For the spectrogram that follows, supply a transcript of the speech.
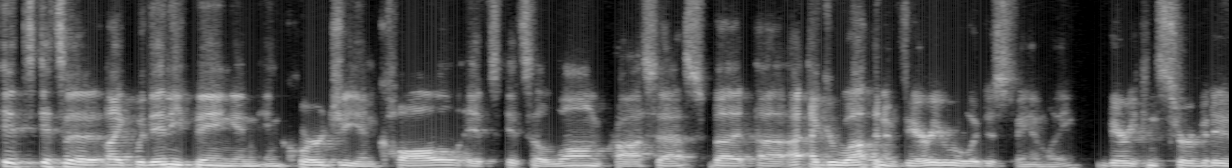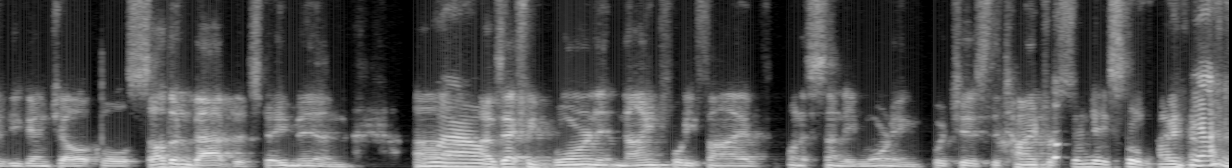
It's it's a like with anything in, in clergy and call, it's it's a long process. But uh, I, I grew up in a very religious family, very conservative, evangelical, Southern Baptist. Amen. Uh, Wow. I was actually born at 9:45 on a Sunday morning, which is the time for Sunday school. Yeah.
